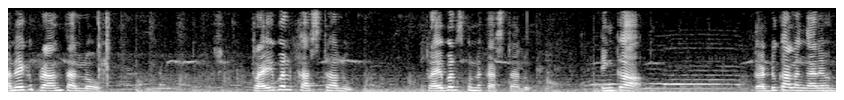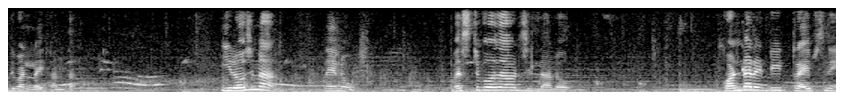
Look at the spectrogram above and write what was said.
అనేక ప్రాంతాల్లో ట్రైబల్ కష్టాలు ట్రైబల్స్కి ఉన్న కష్టాలు ఇంకా గడ్డు కాలంగానే ఉంది మన లైఫ్ అంతా. ఈ రోజున నేను వెస్ట్ గోదావరి జిల్లాలో కొండారెడ్డి ట్రైబ్స్ని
